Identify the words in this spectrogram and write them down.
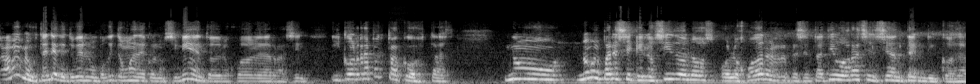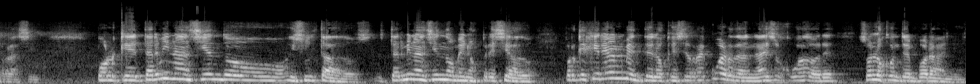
a mí me gustaría que tuvieran un poquito más de conocimiento de los jugadores de Racing. Y con respecto a Costas, no, no me parece que los ídolos o los jugadores representativos de Racing sean técnicos de Racing porque terminan siendo insultados, terminan siendo menospreciados, porque generalmente los que se recuerdan a esos jugadores son los contemporáneos.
